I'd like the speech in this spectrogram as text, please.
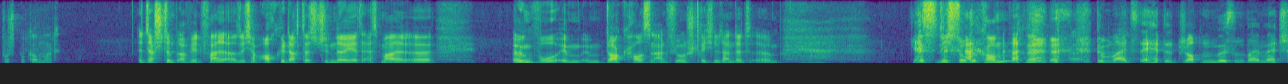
Push bekommen hat. Das stimmt auf jeden Fall. Also, ich habe auch gedacht, dass Jinder jetzt erstmal äh, irgendwo im, im Doghouse in Anführungsstrichen landet. Ähm, ist nicht so gekommen. ne? Du meinst, er hätte droppen müssen beim Match?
